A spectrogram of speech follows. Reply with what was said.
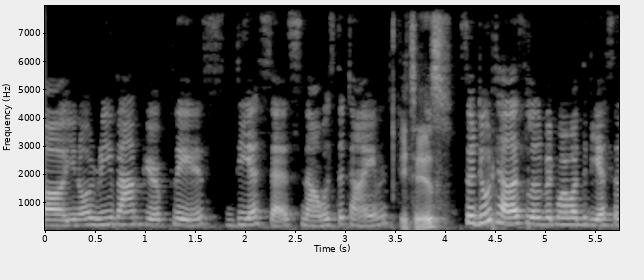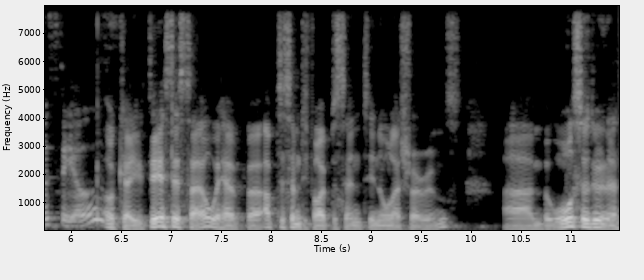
uh, you know revamp your place dss now is the time. It is. So do tell us a little bit more about the dss sales. Okay dss sale we have uh, up to 75% in all our showrooms. Um, but we're also doing a,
